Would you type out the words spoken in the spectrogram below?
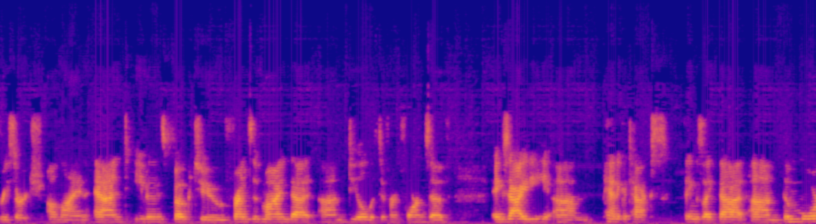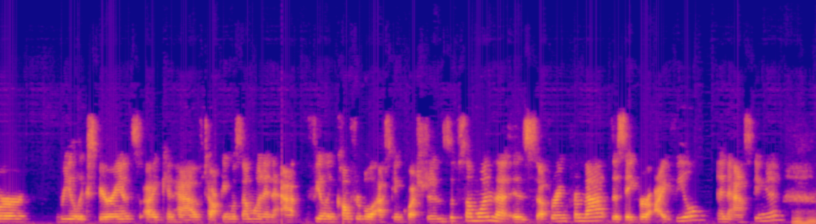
research online and even spoke to friends of mine that um, deal with different forms of anxiety, um, panic attacks, things like that. Um, the more real experience I can have talking with someone and at, feeling comfortable asking questions of someone that is suffering from that, the safer I feel in asking it. hmm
